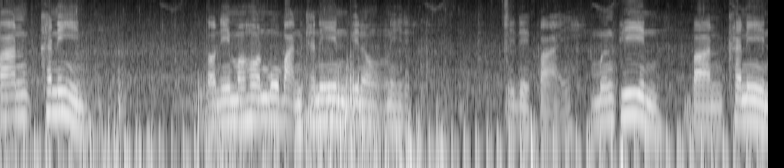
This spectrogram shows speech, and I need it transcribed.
บ้านคณินตอนนี้มาฮอดหมู่บ้านคณินพี่น้องนี่ดินี่ดิป่ายเมืองพีนบ้านคณิน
